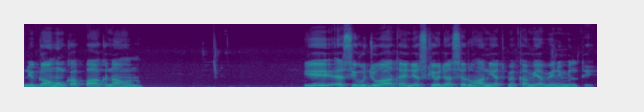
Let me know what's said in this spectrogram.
निगाहों का पाक ना होना। ये ऐसी वजूहत हैं जिसकी वजह से रूहानियत में कामयाबी नहीं मिलती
